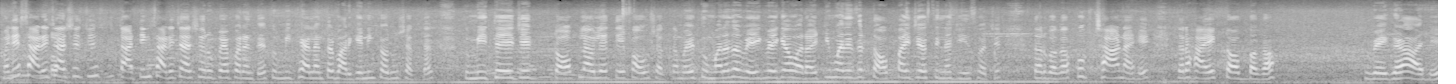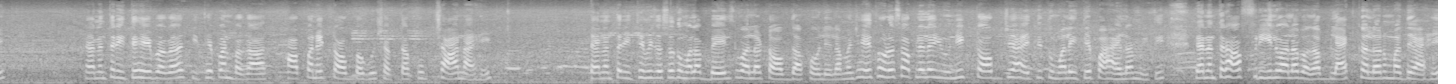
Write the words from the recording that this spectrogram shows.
म्हणजे साडेचारशेची स्टार्टिंग साडेचारशे रुपयापर्यंत आहे. तुम्ही इथे आल्यानंतर बार्गेनिंग करू शकतात. तुम्ही इथे जे टॉप लावले ते पाहू शकता. म्हणजे तुम्हाला जर वेगवेगळ्या व्हरायटीमध्ये जर टॉप पाहिजे असतील ना जीन्सवरचे तर बघा खूप छान आहे. तर हा एक टॉप बघा. वेगळा आहे. त्यानंतर इथे हे बघा इथे पण बघा हा पण एक टॉप बघू शकता. खूप छान आहे. त्यानंतर इथे मी जसं तुम्हाला बेल्टवाला टॉप दाखवलेला म्हणजे हे थोडंसं आपल्याला युनिक टॉप जे आहे ते तुम्हाला इथे पाहायला मिळतील. त्यानंतर हा फ्रीलवाला बघा ब्लॅक कलरमध्ये आहे.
